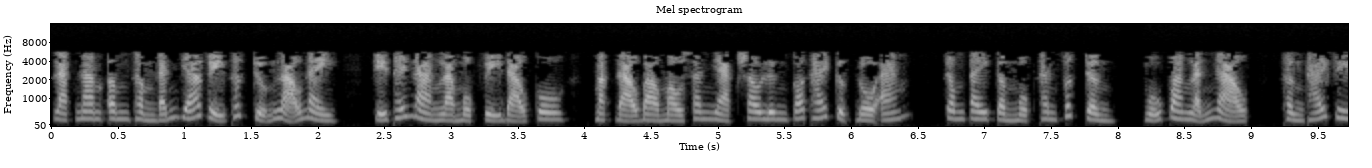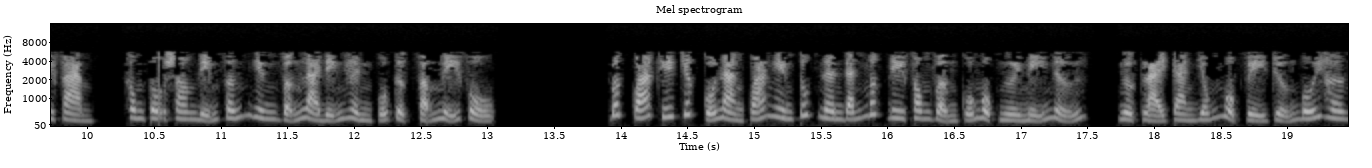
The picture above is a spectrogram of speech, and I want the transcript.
Lạc Nam âm thầm đánh giá vị thất trưởng lão này, chỉ thấy nàng là một vị đạo cô, mặc đạo bào màu xanh nhạt sau lưng có thái cực đồ án, trong tay cầm một thanh phất trần, ngũ quan lãnh ngạo, thần thái phi phàm, không tô son điểm phấn nhưng vẫn là điển hình của cực phẩm mỹ phụ. Bất quá khí chất của nàng quá nghiêm túc nên đánh mất đi phong vận của một người mỹ nữ, ngược lại càng giống một vị trưởng bối hơn.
